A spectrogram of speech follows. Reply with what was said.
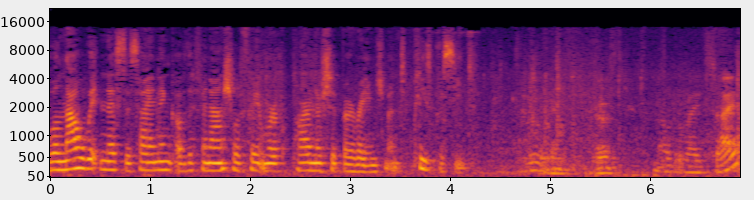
will now witness the signing of the Financial Framework Partnership Arrangement. Please proceed. Now the right side.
